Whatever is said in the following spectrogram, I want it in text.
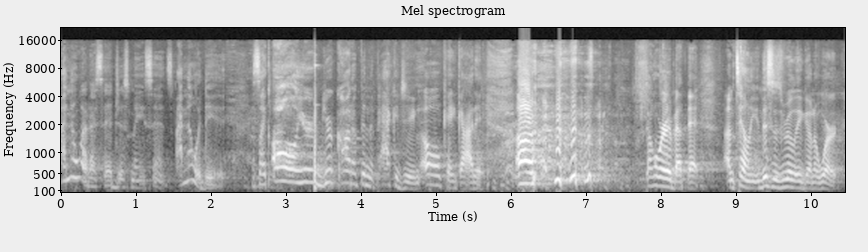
I know what I said just made sense. I know it did. It's like, oh, you're you're caught up in the packaging. Oh, okay, got it. Um, don't worry about that. I'm telling you, this is really going to work.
